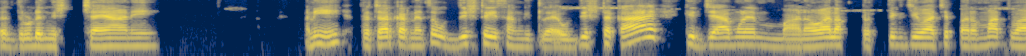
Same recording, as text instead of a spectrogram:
तर दृढ निश्चयाने आणि प्रचार करण्याचं उद्दिष्टही सांगितलंय. उद्दिष्ट काय? की ज्यामुळे मानवाला प्रत्येक जीवाचे परमात्मा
